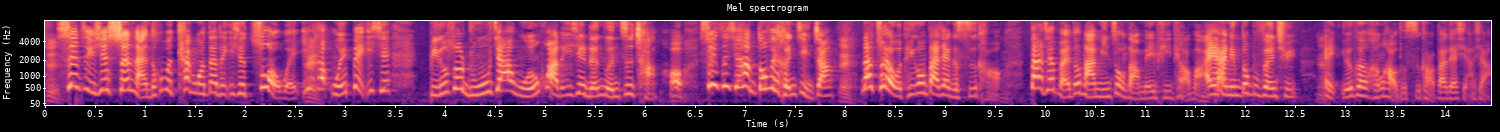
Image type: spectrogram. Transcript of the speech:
甚至有些深蓝的会不会看过他的一些作为？因为他违背一些，比如说儒家文化的一些人伦之常哦，所以这些他们都会很紧张。那最后我提供大家一个思考，大家本来都拿民众党没皮条嘛，哎呀，你们都不分区，哎，有一个很好的思考，大家想一下。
